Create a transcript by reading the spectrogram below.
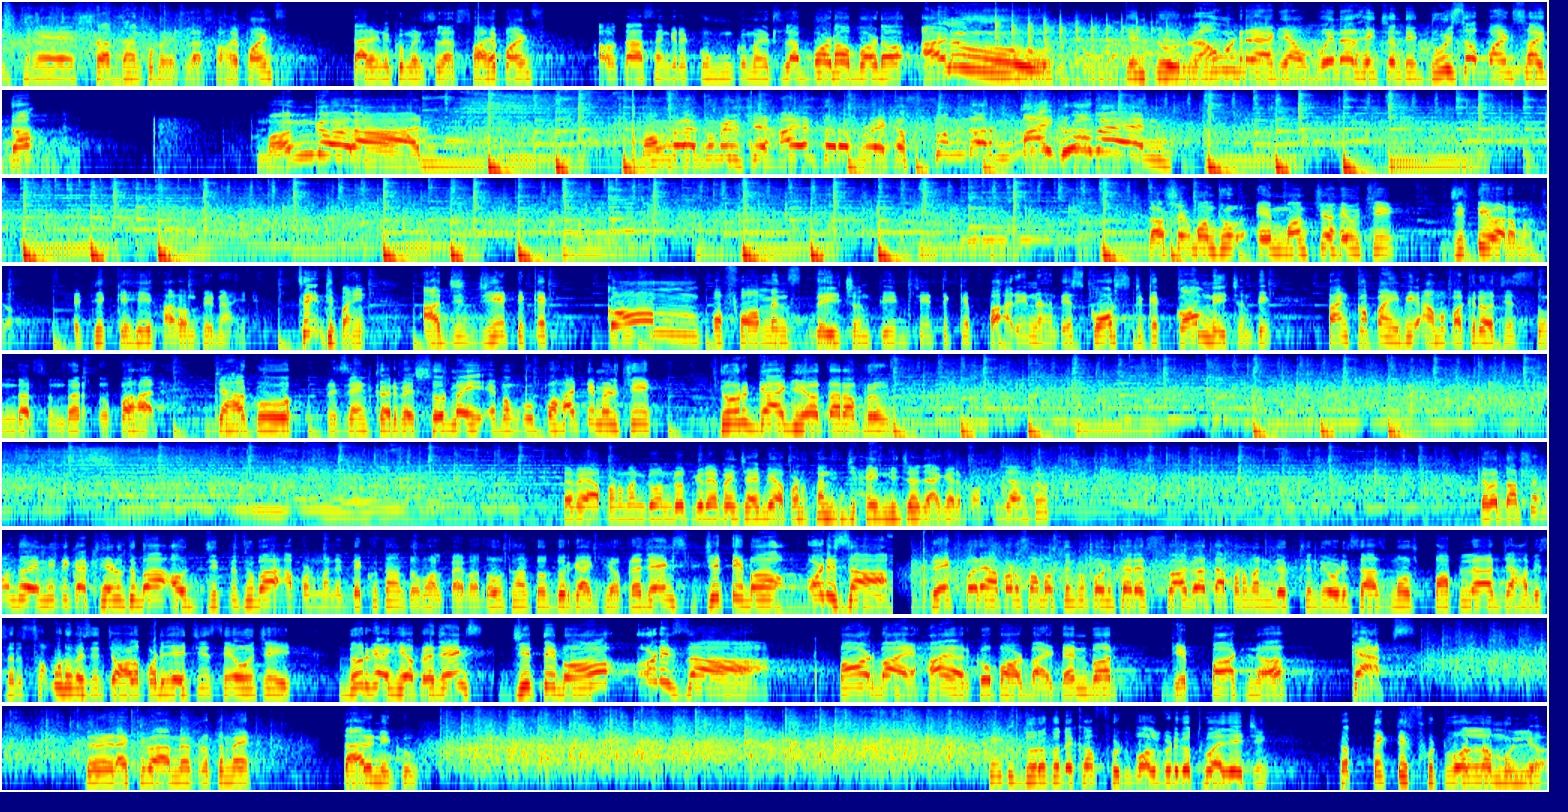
ଏଥିରେ ଶ୍ରଦ୍ଧାଙ୍କୁ ମିଳିଥିଲା ଶହେ ପଏଣ୍ଟ ତାରିଣୀକୁ ମିଳିଥିଲା ଶହେ ପଏଣ୍ଟ ଆଉ ତା ସାଙ୍ଗରେ କୁହୁଙ୍କୁ ମିଳିଥିଲା ବଡ଼ ବଡ଼ ଆଳୁ କିନ୍ତୁ ରାଉଣ୍ଡରେ ଆଜ୍ଞା ୱିନର ହେଇଛନ୍ତି ଦୁଇଶହ ପଏଣ୍ଟ ସହିତ ମଙ୍ଗଳା ମଙ୍ଗଳାକୁ ମିଳିଛି ହାୟର ତରଫରୁ ଏକ ସୁନ୍ଦର ମାଇକ୍ରୋୱେଭ୍ दर्शक बंधु ए मंच हूँ जितबार मंच एटी के हारती ना से आज जी टे कम परफॉर्मेंस जी टे पारी ना स्कोर्स टी कम नहीं भी आम पाखे अच्छे सुंदर सुंदर उपहार जहाँ को प्रेजेंट करेंगे सुरमयी एवं उपहार टी मिली दुर्गा घी तरफ तेज आपण मन अनुरोध करने चाहिए आपज जगह बस जातु तेरे दर्शक बंधु एमतीका खेलु जितु आपने देखु था भल पाइबा दौ था दुर्गा घी प्रेजेन्ट जितशा ब्रेक पर समस्त को पुणि थे स्वागत आपंटा मोस्ट पपुलर जहाँ विषय में सबुठ बे चहल पड़ जाए से हूँ Durga ghee present जितशा powered by Haier co powered by Denver gift partner caps तेरे डाक प्रथम ତାରିଣୀକୁ ସେଇଠି ଦୂରକୁ ଦେଖ ଫୁଟବଲ ଗୁଡ଼ିକ ଥୁଆଯାଇଛି ପ୍ରତ୍ୟେକଟି ଫୁଟବଲର ମୂଲ୍ୟ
